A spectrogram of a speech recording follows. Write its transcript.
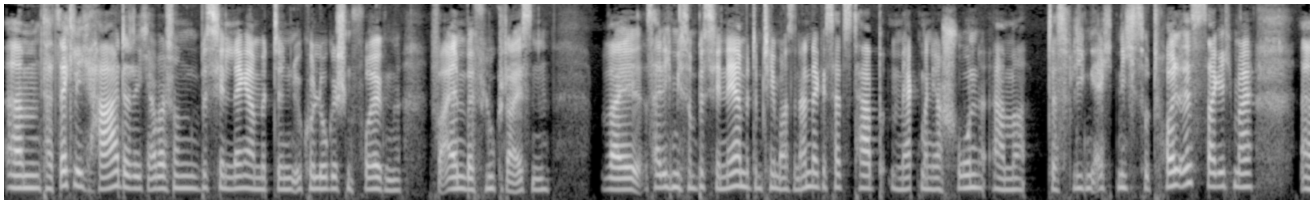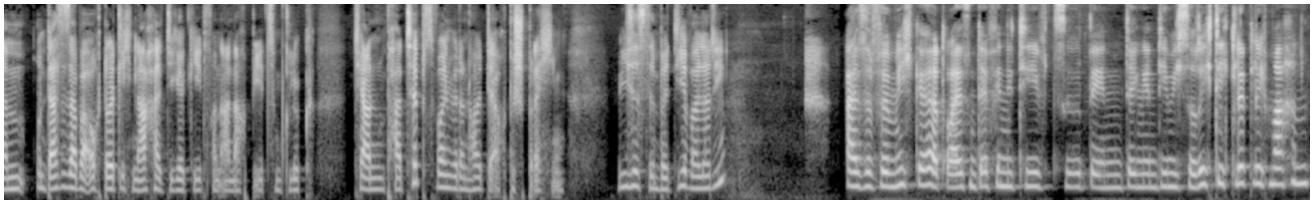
Ähm, tatsächlich hadere ich aber schon ein bisschen länger mit den ökologischen Folgen, vor allem bei Flugreisen. Weil seit ich mich so ein bisschen näher mit dem Thema auseinandergesetzt habe, merkt man ja schon, ähm, das Fliegen echt nicht so toll ist, sage ich mal. Ähm, und dass es aber auch deutlich nachhaltiger geht von A nach B zum Glück. Tja, ein paar Tipps wollen wir dann heute auch besprechen. Wie ist es denn bei dir, Valerie? Also für mich gehört Reisen definitiv zu den Dingen, die mich so richtig glücklich machen.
